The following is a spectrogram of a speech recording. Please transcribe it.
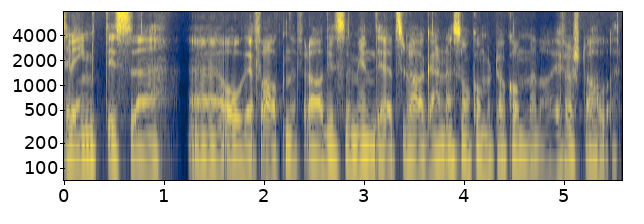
trengt disse eh, oljefatene fra disse myndighetslagerne som kommer til å komme da, i første halvår.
